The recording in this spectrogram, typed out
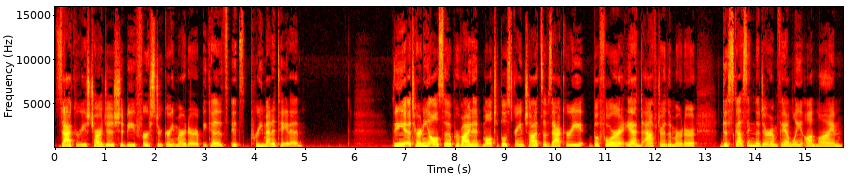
Zachary's charges should be first degree murder because it's premeditated. The attorney also provided multiple screenshots of Zachary before and after the murder, discussing the Durham family online.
